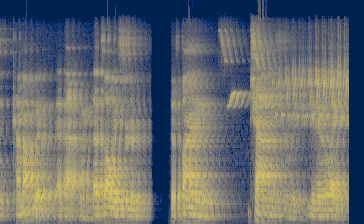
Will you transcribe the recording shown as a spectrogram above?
had come up with at that point. That's always sort of the fun challenge for me, you know, like,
